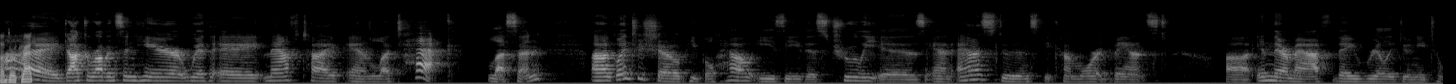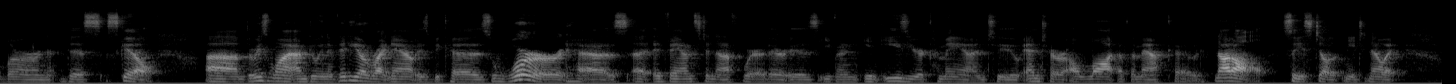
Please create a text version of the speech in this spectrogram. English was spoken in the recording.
Undergrad. Hi, Dr. Robinson here with a math type and LaTeX lesson. I'm going to show people how easy this truly is, and as students become more advanced uh, in their math, they really do need to learn this skill. Um, the reason why I'm doing a video right now is because Word has uh, advanced enough where there is even an easier command to enter a lot of the math code. Not all, so you still need to know it.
